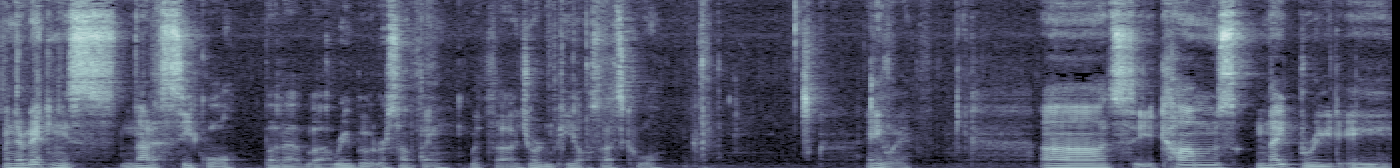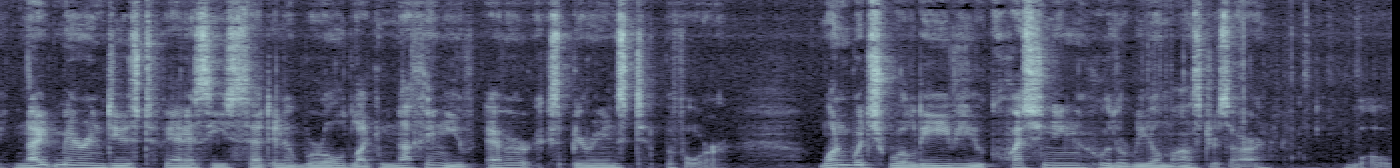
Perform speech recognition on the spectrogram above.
And they're making a, not a sequel, but a, a reboot or something with uh, Jordan Peele, so that's cool. Anyway, uh, let's see. Comes Nightbreed, a nightmare-induced fantasy set in a world like nothing you've ever experienced before. One which will leave you questioning who the real monsters are. Whoa.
